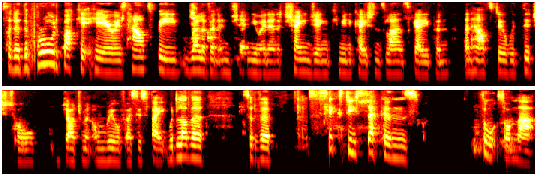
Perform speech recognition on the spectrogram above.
sort of the broad bucket here is how to be relevant and genuine in a changing communications landscape and, and how to deal with digital judgment on real versus fake. Would love a sort of a 60 seconds thoughts on that.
